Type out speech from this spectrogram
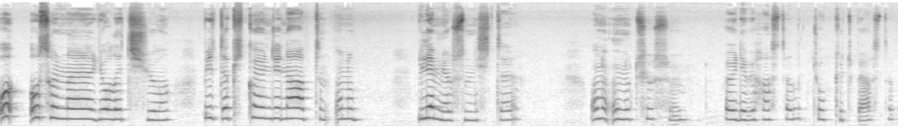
O, o sorunlara yol açıyor. Bir dakika önce ne yaptın? Onu bilemiyorsun işte. Onu unutuyorsun. Öyle bir hastalık. Çok kötü bir hastalık.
